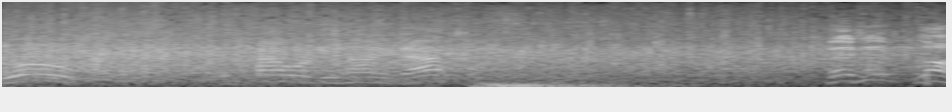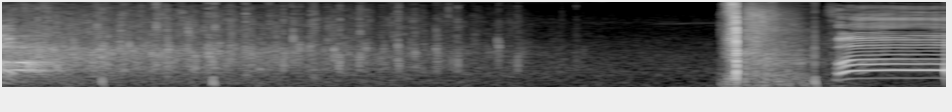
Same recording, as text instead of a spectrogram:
Whoa! The power behind that one. 30 love. Fault!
